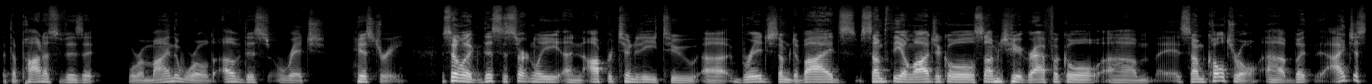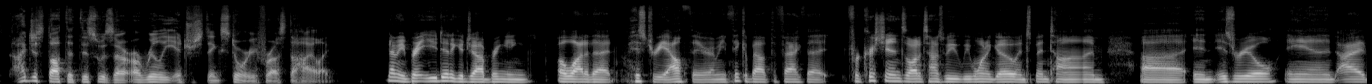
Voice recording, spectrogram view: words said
that the Panis visit will remind the world of this rich history. So, look, this is certainly an opportunity to uh, bridge some divides, some theological, some geographical, um, some cultural. Uh, but I just, I just thought that this was a, a really interesting story for us to highlight. I mean, Brent, you did a good job bringing a lot of that history out there. I mean, think about the fact that for Christians, a lot of times we, we want to go and spend time uh, in Israel, and I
